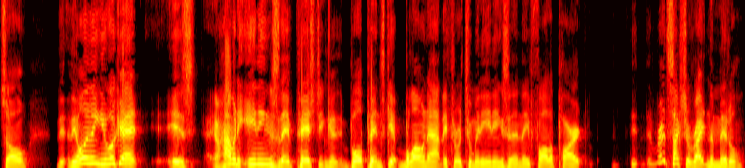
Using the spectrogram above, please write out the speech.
So the, the only thing you look at is how many innings they've pitched. Can, bullpens get blown out. They throw too many innings and then they fall apart. The, the Red Sox are right in the middle.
